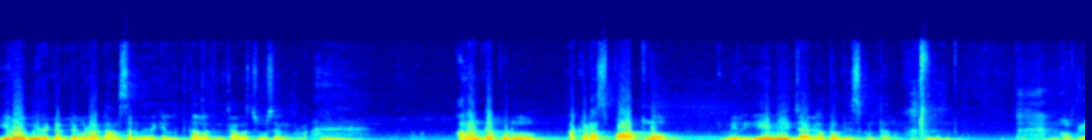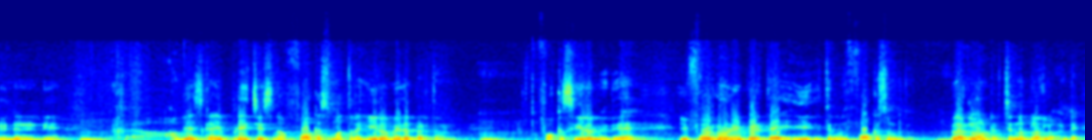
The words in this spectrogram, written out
హీరో మీద కంటే కూడా డాన్సర్ మీదకి వెళ్తుంది. అలా నేను చాలా చూశాను కూడా. అలాంటప్పుడు అక్కడ స్పాట్లో మీరు ఏమి జాగ్రత్తలు తీసుకుంటారు? అప్పుడు ఏంటండి ఆబ్వియస్గా ఎప్పుడే చేసినా ఫోకస్ మాత్రం హీరో మీదే పెడతామండి. ఫోకస్ హీరో మీదే. ఈ ఫోర్ గ్రౌండ్ పెడితే ఇతని మీద ఫోకస్ ఉండదు. బ్లర్లో ఉంటుంది చిన్న బ్లర్లో అంటే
